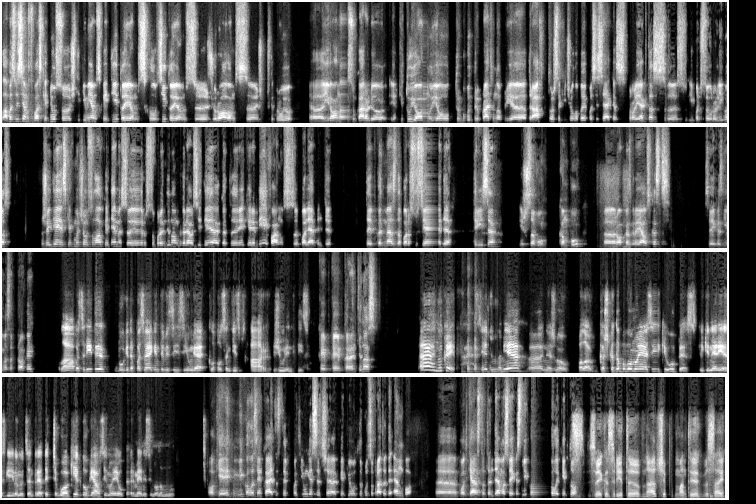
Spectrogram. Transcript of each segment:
Labas visiems basketniusų ištikimiems skaitytojams, klausytojams, žiūrovams. Iš tikrųjų, e, Jonas su Karoliu ir kitų Jonų jau turbūt pripratino prie draftų, aš sakyčiau, labai pasisekęs projektas, e, ypač su Eurolygos žaidėjais, kiek mačiau, sulaukė dėmesio ir subrandinom galiausiai idėją, kad reikia NBA fanus palepinti. Taip, kad mes dabar susėdė trysia iš savų kampų. E, Rokas Grajauskas. Sveikas gyvas Rokai. Labas ryti, būkite pasveikinti visi įsijungę klausantys ar žiūrintys. Kaip, kaip karantinas? A, nu kaip, sėdžiu namie, a, nežinau, palauk, kažkada buvau nuėjęs iki upės, iki Neries, gyvenu centre, tai čia buvo kiek daugiausiai nuėjau per mėnesį nuo namų. Ok, Mykolas Jankaitis taip pat jungiasi čia, kaip jau turbūt supratote, NBO e, podcast'o tandemas. Sveikas, Mykolai, kaip tu? Sveikas, ryti. Na, šiaip man tai visai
